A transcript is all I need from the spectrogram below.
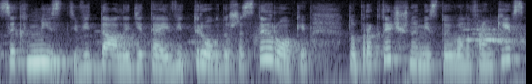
цих місць віддали дітей від трьох до шести років, то практично місто Івано-Франківськ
